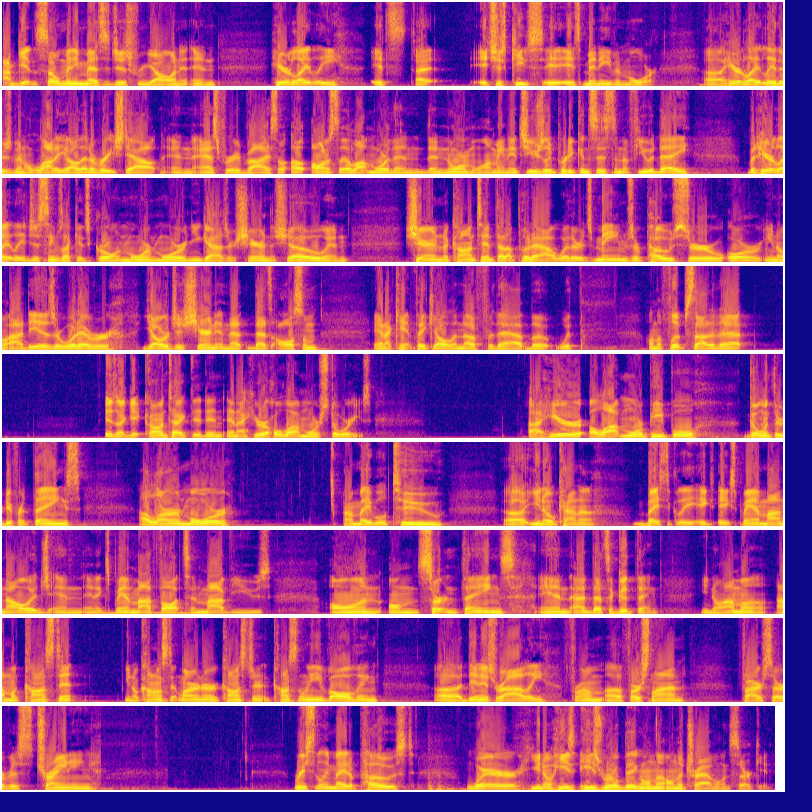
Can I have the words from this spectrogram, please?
I'm getting so many messages from y'all, and, and here lately, it's uh, it just keeps it, it's been even more uh, here lately. There's been a lot of y'all that have reached out and asked for advice. Honestly, a lot more than than normal. I mean, it's usually pretty consistent, a few a day, but here lately, it just seems like it's growing more and more. And you guys are sharing the show and sharing the content that I put out, whether it's memes or posts or or you know ideas or whatever. Y'all are just sharing it, and that that's awesome. And I can't thank y'all enough for that. But with on the flip side of that, is I get contacted and, and I hear a whole lot more stories. I hear a lot more people going through different things. I learn more. I'm able to, uh, you know, kind of basically ex- expand my knowledge and, and expand my thoughts and my views on on certain things, and I, that's a good thing. You know, I'm a I'm a constant, you know, constant learner, constant constantly evolving. Uh, Dennis Riley from uh, First Line Fire Service Training recently made a post where you know he's he's real big on the on the traveling circuit.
